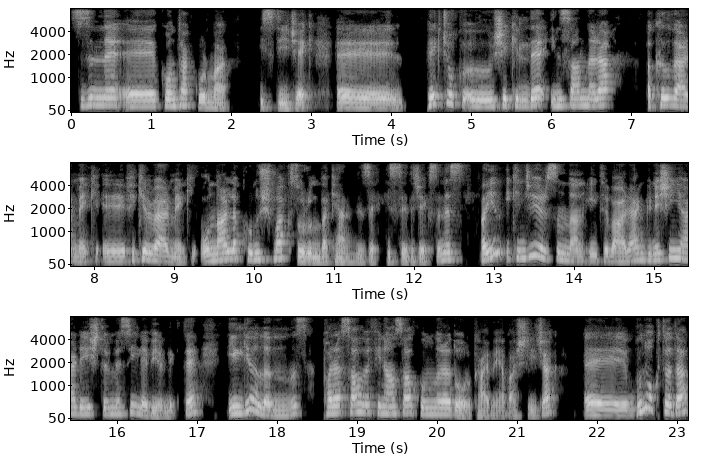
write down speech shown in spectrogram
sizinle e, kontak kurma isteyecek. E, pek çok e, şekilde insanlara akıl vermek, e, fikir vermek, onlarla konuşmak zorunda kendinizi hissedeceksiniz. Ayın ikinci yarısından itibaren Güneş'in yer değiştirmesiyle birlikte ilgi alanınız parasal ve finansal konulara doğru kaymaya başlayacak. E, bu noktada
